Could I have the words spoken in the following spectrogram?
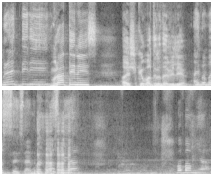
Murat dedi. Murat Deniz. Aşkım adını da biliyor. Ay babası seslendi. Bak nasıl ya? Babam ya.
